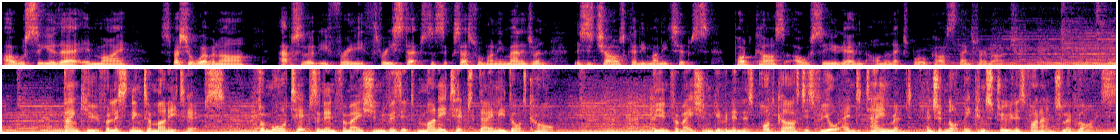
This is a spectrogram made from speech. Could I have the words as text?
I will see you there in my special webinar. Absolutely free, three steps to successful money management. This is Charles Kelly Money Tips podcast. I will see you again on the next broadcast. Thanks very much. Thank you for listening to Money Tips. For more tips and information, visit moneytipsdaily.com. The information given in this podcast is for your entertainment and should not be construed as financial advice.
